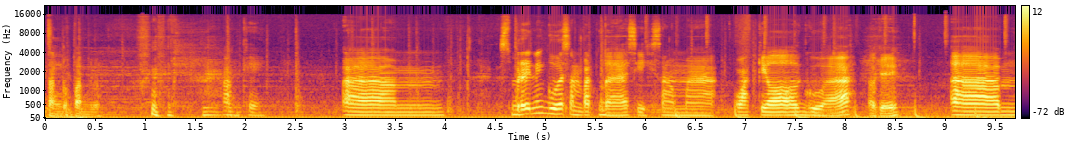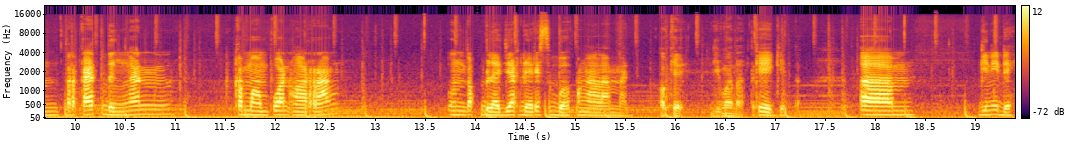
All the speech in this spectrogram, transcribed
tanggapan lo Oke. Em, Sebenarnya ini gue sempat bahas sih sama wakil gue oke em, terkait dengan kemampuan orang untuk belajar dari sebuah pengalaman oke gimana tuh kayak gitu. Em, gini deh,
